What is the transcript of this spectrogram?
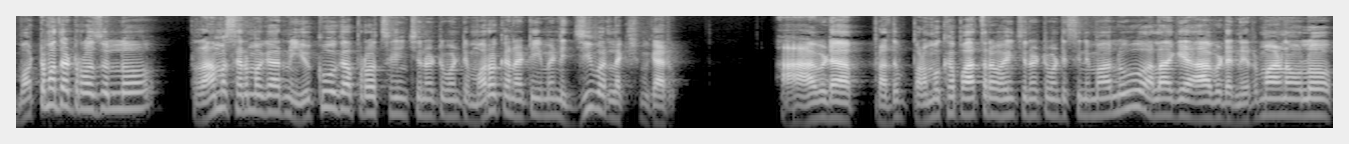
మొట్టమొదటి రోజుల్లో రామశర్మ గారిని ఎక్కువగా ప్రోత్సహించినటువంటి మరొక నటీమణి జీవరలక్ష్మి గారు. ఆవిడ ప్రముఖ పాత్ర వహించినటువంటి సినిమాలు అలాగే ఆవిడ నిర్మాణంలో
